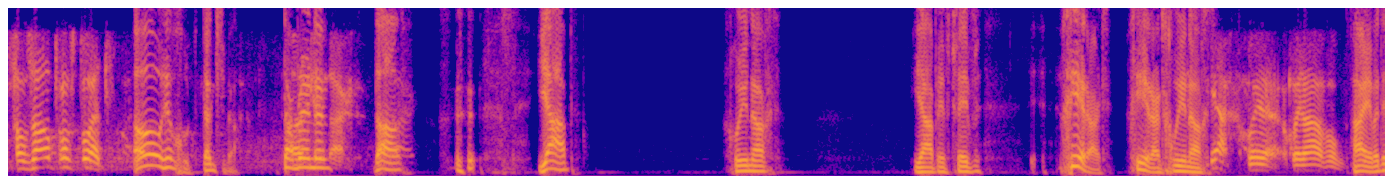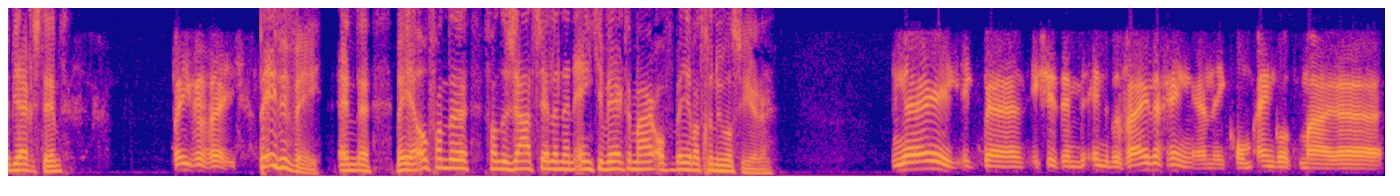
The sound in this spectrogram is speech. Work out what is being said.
Van Zaal Transport. Oh, heel goed. Dankjewel. Dag Brandon. dag. Dag. Jaap. Goeienacht. Jaap heeft twee... Gerard. Gerard, goeienacht. Ja, goedenavond. Hi, wat heb jij gestemd? PVV. PVV. En eh, ben jij ook van de, van de zaadcellen en eentje werkt er maar... of ben je wat genuanceerder? Nee, ik, ben, ik zit in, in de beveiliging en ik kom enkel maar eh,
